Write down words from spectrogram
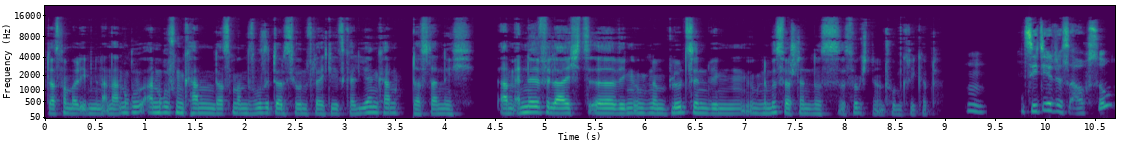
dass man mal eben einen anderen anrufen kann, dass man so Situationen vielleicht deeskalieren kann, dass dann nicht am Ende vielleicht äh, wegen irgendeinem Blödsinn, wegen irgendeinem Missverständnis es wirklich einen Atomkrieg gibt. Hm. Seht ihr das auch so?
